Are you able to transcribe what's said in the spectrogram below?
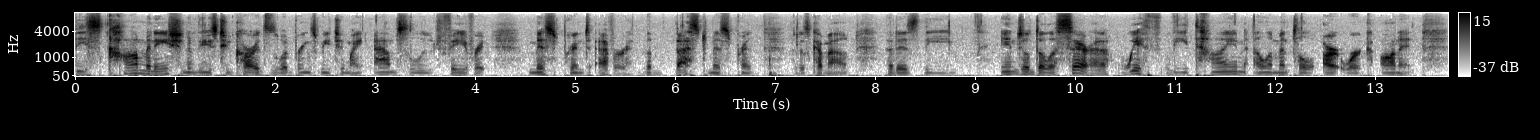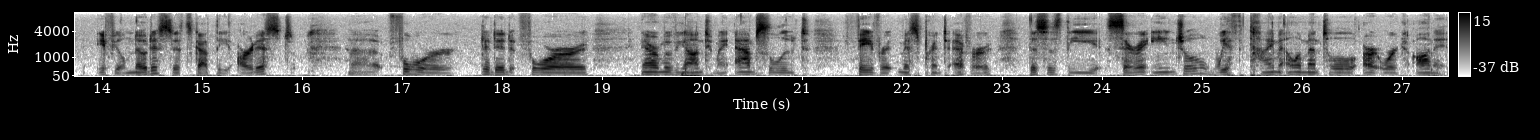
this combination of these two cards is what brings me to my absolute favorite misprint ever, the best misprint that has come out. That is the Angel de la Serra with the Time Elemental artwork on it. If you'll notice, it's got the artist uh, for did it for. Now we're moving on to my absolute favorite misprint ever. This is the Serra Angel with Time Elemental artwork on it.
